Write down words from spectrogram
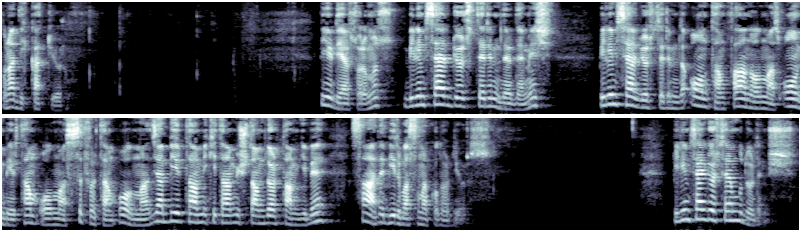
Buna dikkat diyorum. Bir diğer sorumuz. Bilimsel gösterimdir demiş. Bilimsel gösterimde 10 tam falan olmaz. 11 tam olmaz. 0 tam olmaz. Ya 1 tam, 2 tam, 3 tam, 4 tam gibi sade bir basamak olur diyoruz. Bilimsel gösterim budur demiş.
